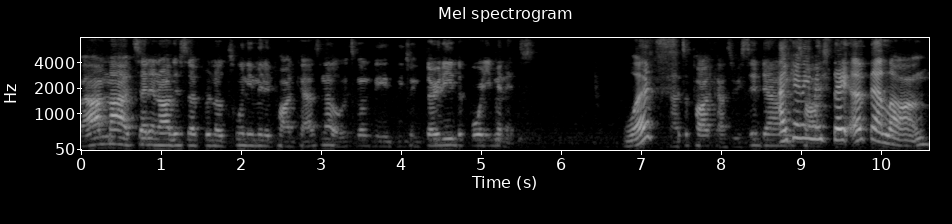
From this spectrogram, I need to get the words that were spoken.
I'm not setting all this up for no 20 minute podcast. No, it's going to be between 30 to 40 minutes. What? That's a podcast. We sit down. I can't talk. even stay up that long.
